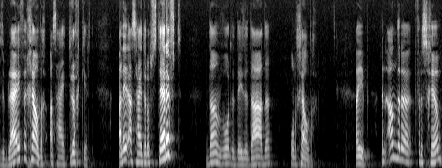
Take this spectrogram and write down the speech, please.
Ze blijven geldig als hij terugkeert. Alleen als hij erop sterft, dan worden deze daden ongeldig. Een andere verschil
